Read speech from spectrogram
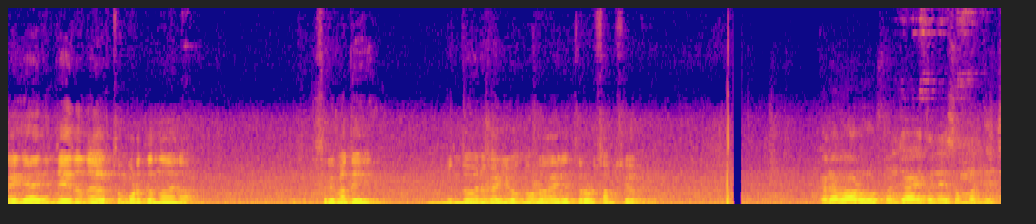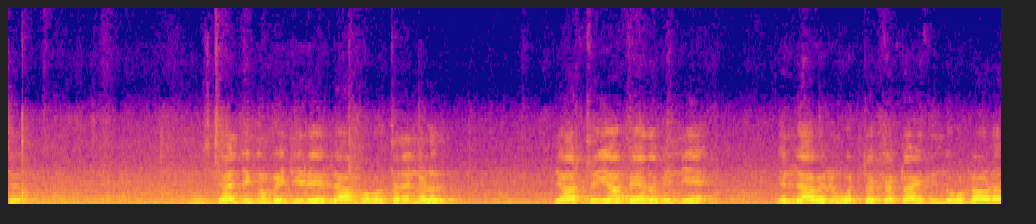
കൈകാര്യം ചെയ്ത് നേതൃത്വം കൊടുക്കുന്നതിന് ശ്രീമതി ബിന്ദുവിന് കഴിയുമെന്നുള്ള കാര്യത്തിലൊരു സംശയമില്ല കരവാളൂർ പഞ്ചായത്തിനെ സംബന്ധിച്ച് സ്റ്റാൻഡിംഗ് കമ്മിറ്റിയിലെ എല്ലാ പ്രവർത്തനങ്ങൾ രാഷ്ട്രീയ ഭേദമന്യേ എല്ലാവരും ഒറ്റക്കെട്ടായി നിന്നുകൊണ്ടാണ്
